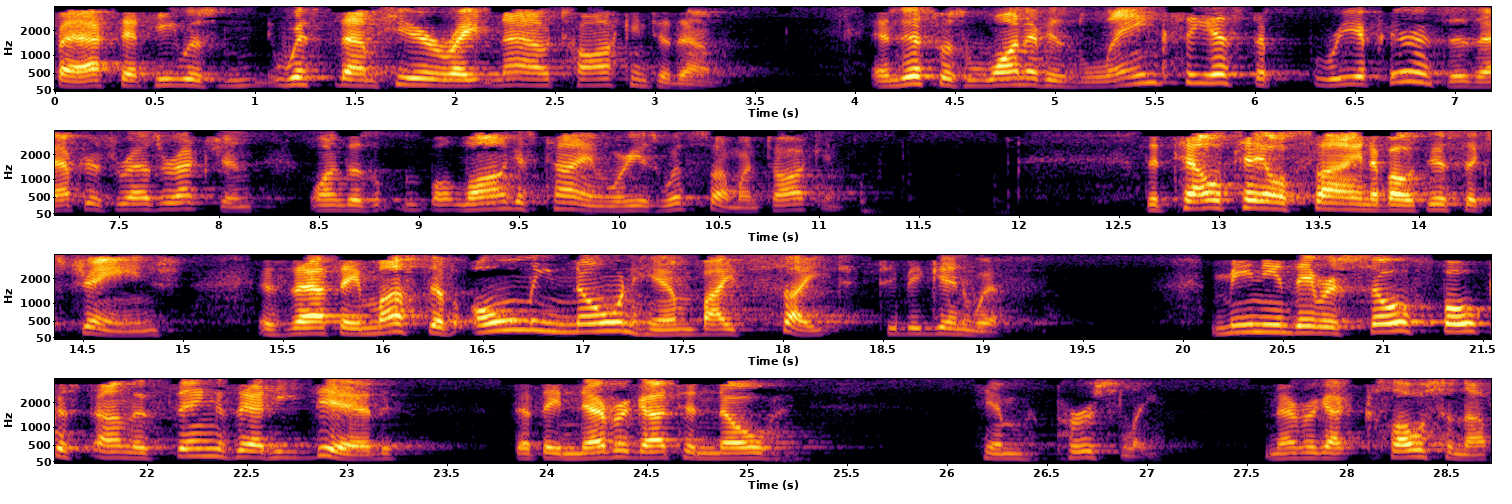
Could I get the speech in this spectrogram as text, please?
fact that he was with them here right now talking to them. And this was one of his lengthiest reappearances after his resurrection, one of the longest time where he's with someone talking. The telltale sign about this exchange is that they must have only known him by sight to begin with meaning they were so focused on the things that he did that they never got to know him personally, never got close enough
